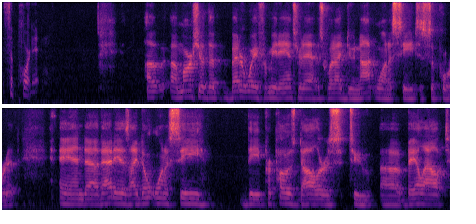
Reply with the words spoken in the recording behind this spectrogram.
support it? Uh, uh, Marcia, the better way for me to answer that is what I do not want to see to support it. And uh, that is, I don't want to see the proposed dollars to uh, bail out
